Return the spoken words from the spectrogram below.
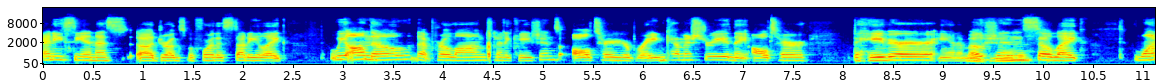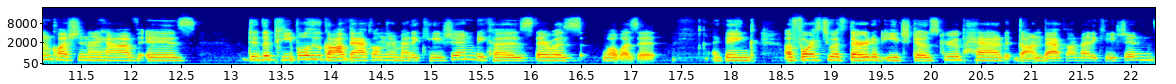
any CNS uh, drugs before the study, like we all know that prolonged medications alter your brain chemistry and they alter behavior and emotions. Mm-hmm. So, like, one question I have is Did the people who got back on their medication, because there was, what was it? I think a fourth to a third of each dose group had gotten back on medication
